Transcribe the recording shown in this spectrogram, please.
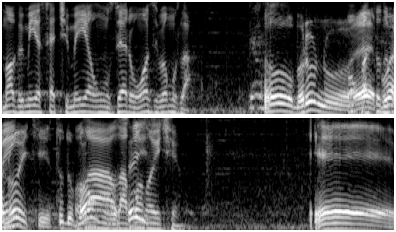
96761011. Vamos lá. Ô, Bruno, Opa, é, boa bem? noite. Tudo bom olá, Olá, boa noite. É,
